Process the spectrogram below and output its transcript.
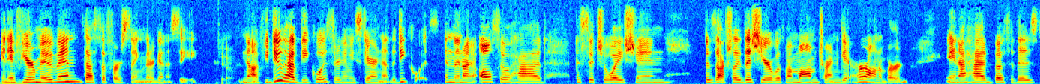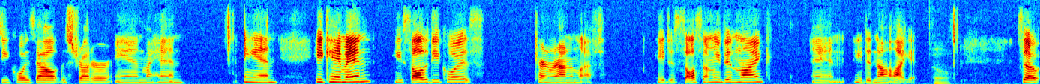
And mm-hmm. if you're moving, that's the first thing they're going to see. Yeah. Now, if you do have decoys, they're going to be staring at the decoys. And then I also had a situation, it was actually this year with my mom trying to get her on a bird. And I had both of those decoys out, the strutter and my hen. And he came in, he saw the decoys, turned around and left. He just saw something he didn't like, and he did not like it. Oh. So,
